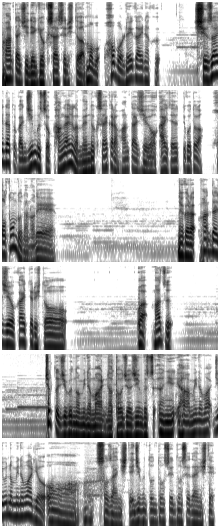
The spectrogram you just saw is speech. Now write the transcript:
ファンタジーで玉砕する人はもうほぼ例外なく取材だとか人物を考えるのがめんどくさいからファンタジーを書いてるってことがほとんどなので、だからファンタジーを書いてる人は、まず、ちょっと自分の身の回りの登場人物に、身の自分の身の回りを素材にして、自分と同性同世代にして、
